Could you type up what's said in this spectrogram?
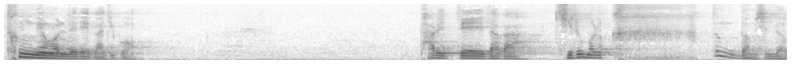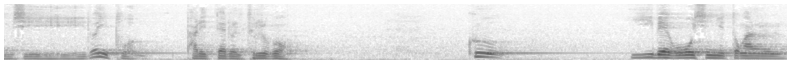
특명을 내려가지고 바리대에다가 기름을 가득 넘실넘실하게 부어 바리대를 들고 그 250리 동안을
